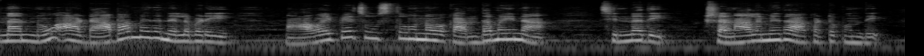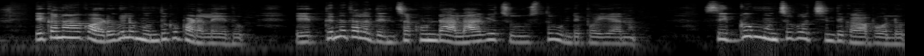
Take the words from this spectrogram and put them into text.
నన్ను ఆ డాబా మీద నిలబడి నా వైపే చూస్తూ ఉన్న ఒక అందమైన చిన్నది క్షణాల మీద ఆకట్టుకుంది. ఇక నాకు అడుగులు ముందుకు పడలేదు. ఎత్తిన తల దించకుండా అలాగే చూస్తూ ఉండిపోయాను. సిగ్గు ముంచుకొచ్చింది కాబోలు.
